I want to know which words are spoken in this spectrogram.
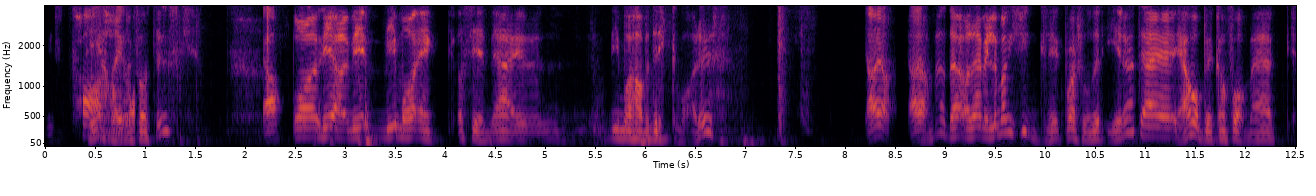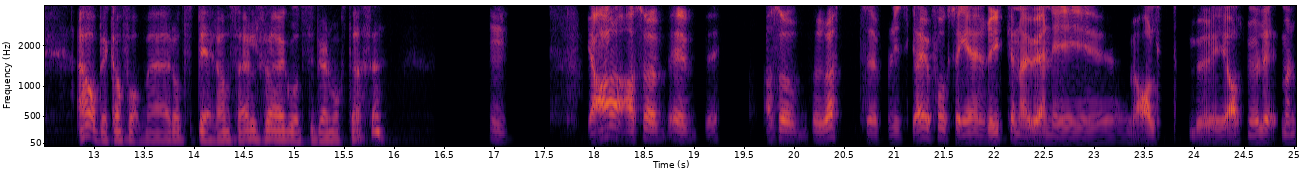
vi Det har vi faktisk. Ja. Vi, er, vi, vi må egentlig si, jeg, vi må ha med drikkevarer. Ja, ja. ja, ja. Ja, Det, og det er veldig mange hyggelige personer i Rødt. Jeg, jeg håper vi kan få med jeg håper vi kan få med Rodd Speram selv, fra godeste Bjørn Moxnes. ja. Ja, altså, eh, altså Rødt-politikere er jo folk som er rykende uenig i med alt, i alt mulig. Men,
